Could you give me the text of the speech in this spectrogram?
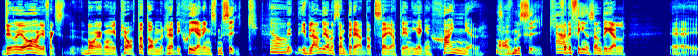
Du och jag har ju faktiskt många gånger pratat om redigeringsmusik. Ja. Ibland är jag nästan beredd att säga att det är en egen genre av musik. Ja. För det finns en del eh,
